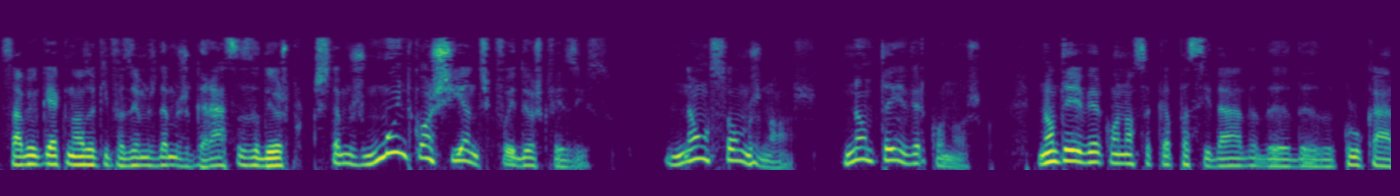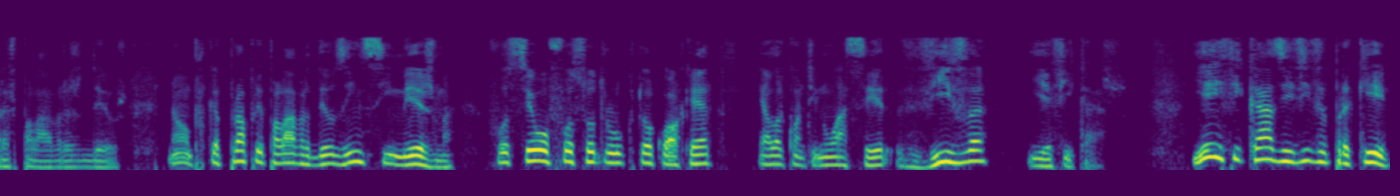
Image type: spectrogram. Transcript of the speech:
sabem o que é que nós aqui fazemos? Damos graças a Deus porque estamos muito conscientes que foi Deus que fez isso. Não somos nós. Não tem a ver connosco. Não tem a ver com a nossa capacidade de, de, de, colocar as palavras de Deus. Não, porque a própria palavra de Deus em si mesma, fosse eu ou fosse outro locutor qualquer, ela continua a ser viva e eficaz. E é eficaz e viva para quê?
